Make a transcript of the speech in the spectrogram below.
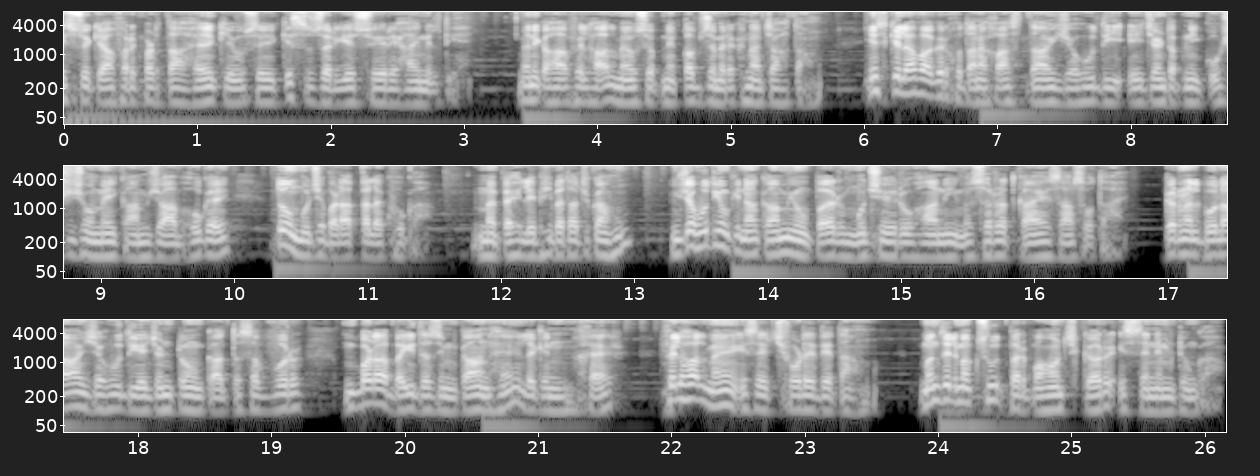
इससे क्या फ़र्क पड़ता है कि उसे किस ज़रिए से रिहाई मिलती है? मैंने कहा, फ़िलहाल मैं उसे अपने कब्जे में रखना चाहता हूँ। इसके अलावा अगर खुदा न खास्ता यहूदी एजेंट अपनी कोशिशों में कामयाब हो गए तो मुझे बड़ा कलक होगा। मैं पहले भी बता चुका हूँ, यहूदियों की नाकामियों पर मुझे रूहानी मसरत का एहसास होता है। कर्नल बोला, यहूदी एजेंटों का तस्वुर बड़ा बईद इम्कान है, लेकिन खैर, फ़िलहाल मैं इसे छोड़े देता हूँ। मंजिल मकसूद पर पहुँच कर इससे निमटूँगा।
